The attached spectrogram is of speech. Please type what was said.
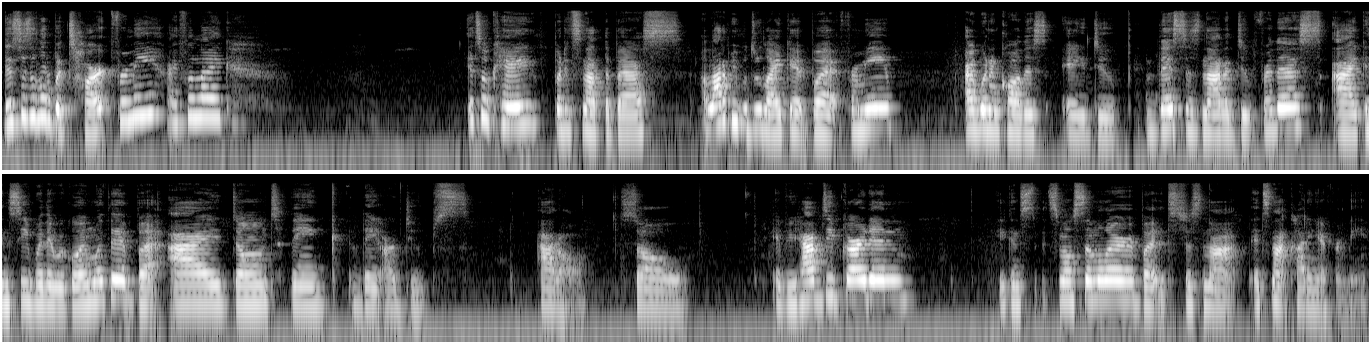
This is a little bit tart for me, I feel like. It's okay, but it's not the best. A lot of people do like it, but for me, I wouldn't call this a dupe. This is not a dupe for this. I can see where they were going with it, but I don't think they are dupes at all. So if you have Deep Garden, you can it smells similar, but it's just not it's not cutting it for me.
